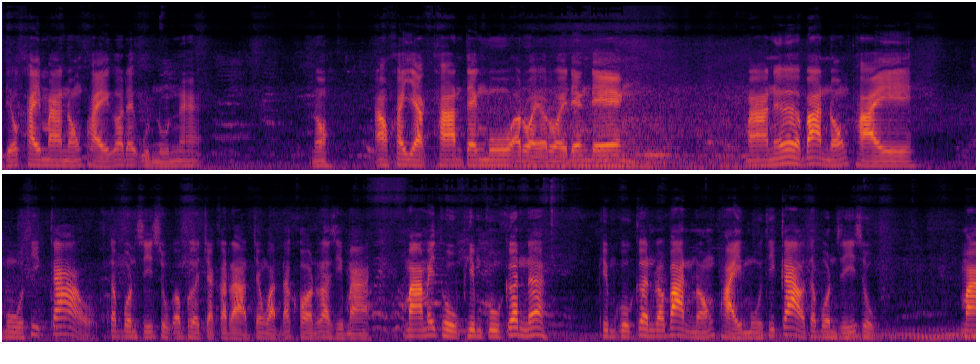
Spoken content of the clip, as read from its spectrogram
เดี๋ยวใครมาหนองไผ่ก็ได้อุดหนุนนะฮะ เนาะเอาใครอยากทานแตงโมอร่อยอร่อยแดงแดงมาเนอะบ้านหนองไผ่หมู่ที่ 9ตำบลศรีสุขอำเภอจักราชจังหวัดนครราชสีมา มาไม่ถูกพิมพ์ Google เนะพิมพ์ Google ว่าบ้านหนองไผ่หมู่ที่ 9ตำบลศรีสุข มา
